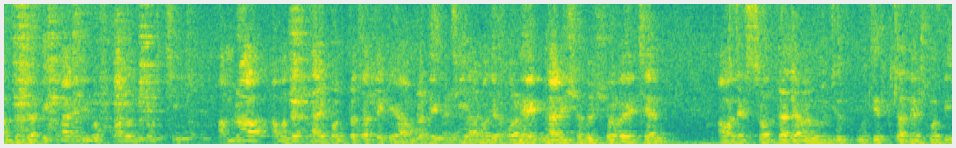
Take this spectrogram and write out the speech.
আন্তর্জাতিক নারী দিবস পালন করছি। আমরা আমাদের দায়বদ্ধতা থেকে আমরা দেখছি আমাদের অনেক নারী সদস্য রয়েছেন। আমাদের শ্রদ্ধা জানানো উচিত উচিত তাদের প্রতি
